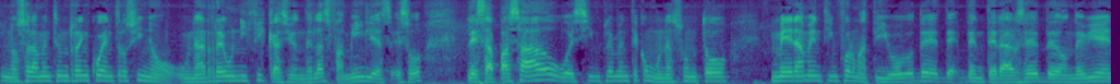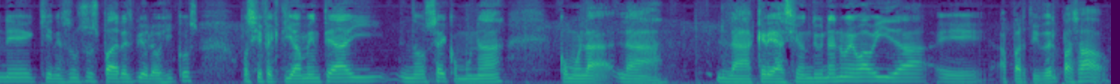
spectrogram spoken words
no solamente un reencuentro, sino una reunificación de las familias. ¿Eso les ha pasado o es simplemente como un asunto meramente informativo de, de- de enterarse de dónde viene, quiénes son sus padres biológicos, o si efectivamente hay, no sé, como una, como la, la, la creación de una nueva vida eh, a partir del pasado?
